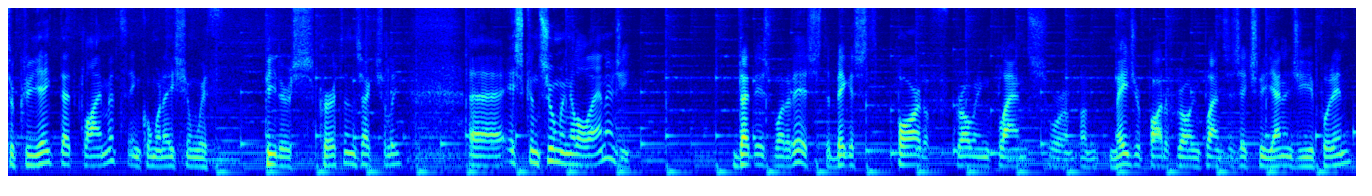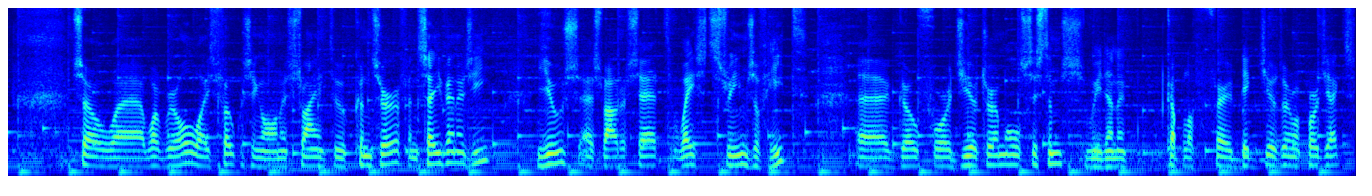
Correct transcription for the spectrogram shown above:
to create that climate in combination with Peter's curtains actually, uh, is consuming a lot of energy. That is what it is. The biggest part of growing plants, or a major part of growing plants, is actually the energy you put in. So uh, what we're always focusing on is trying to conserve and save energy, use, as Wouter said, waste streams of heat, uh, go for geothermal systems. We've done a couple of very big geothermal projects.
